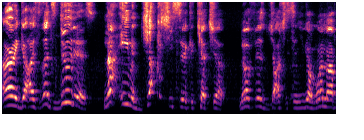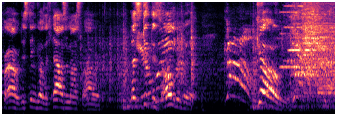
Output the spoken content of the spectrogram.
Alright guys, let's do this! Not even Joshyson could catch up. No offense, Joshyson, you go one mile per hour. This thing goes a thousand miles per hour. Let's Here get this over with. Go! Go!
